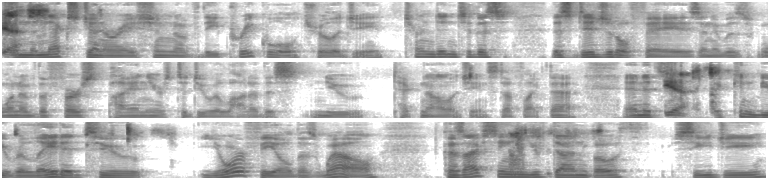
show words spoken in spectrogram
In the next generation of the prequel trilogy, turned into this this digital phase, and it was one of the first pioneers to do a lot of this new technology and stuff like that. And it's Yes. it can be related to your field as well, because I've seen you've done both CG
